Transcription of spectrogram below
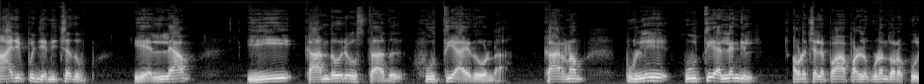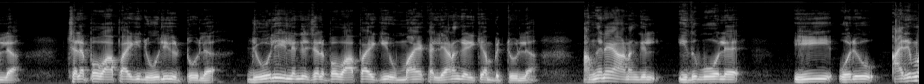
ആരിപ്പ് ജനിച്ചതും എല്ലാം ഈ കാന്തപുര ഉസ്താദ് ഹൂത്തി ആയതുകൊണ്ടാണ് കാരണം പുള്ളി ഹൂത്തി അല്ലെങ്കിൽ അവിടെ ചിലപ്പോൾ ആ പള്ളിക്കൂടം തുറക്കില്ല ചിലപ്പോൾ വാപ്പായ്ക്ക് ജോലി കിട്ടൂല ജോലി ഇല്ലെങ്കിൽ ചിലപ്പോൾ വാപ്പായ്ക്ക് ഉമ്മായെ കല്യാണം കഴിക്കാൻ പറ്റൂല. അങ്ങനെയാണെങ്കിൽ ഇതുപോലെ ഈ ഒരു അരിമ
